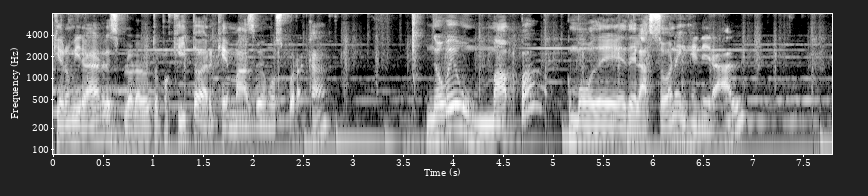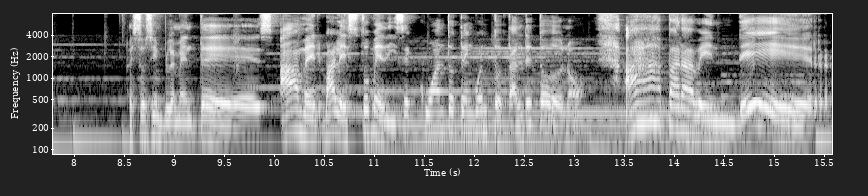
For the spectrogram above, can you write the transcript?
Quiero mirar, explorar otro poquito, a ver qué más vemos por acá. No veo un mapa como de, la zona en general. Esto simplemente es... Ah, vale, esto me dice cuánto tengo en total de todo, ¿no? Ah, para vender.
